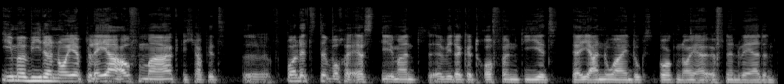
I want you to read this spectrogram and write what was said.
immer wieder neue Player auf den Markt. Ich habe jetzt äh, vorletzte Woche erst jemand äh, wieder getroffen, die jetzt per Januar in Luxemburg neu eröffnen werden.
